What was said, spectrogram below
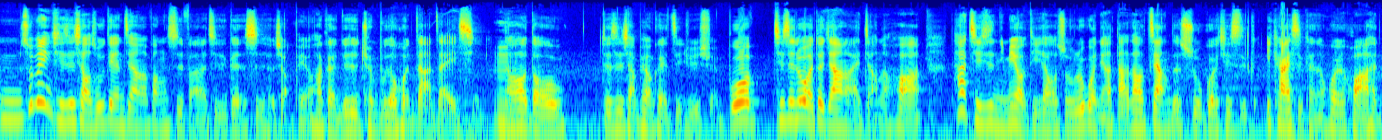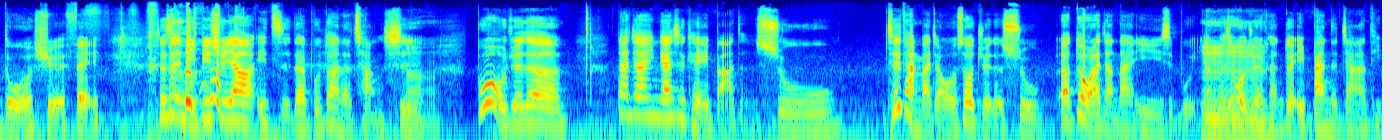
嗯，说不定其实小书店这样的方式反而其实更适合小朋友，他可能就是全部都混杂在一起，嗯然后都。就是小朋友可以自己去选，不过其实如果对家长来讲的话，他其实里面有提到说，如果你要达到这样的书柜，其实一开始可能会花很多学费，就是你必须要一直的不断的尝试。嗯不过我觉得大家应该是可以把书，其实坦白讲，我有时候觉得书，呃，对我来讲当然意义是不一样，嗯可是我觉得可能对一般的家庭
